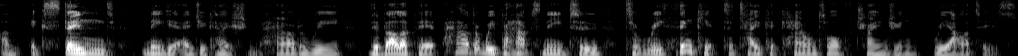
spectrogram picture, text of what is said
um, extend media education? How do we develop it? How do we perhaps need to, to rethink it to take account of changing realities?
